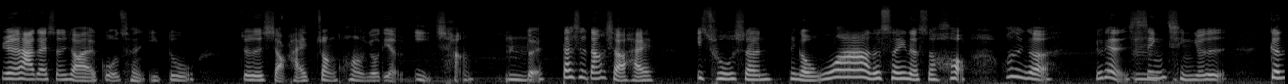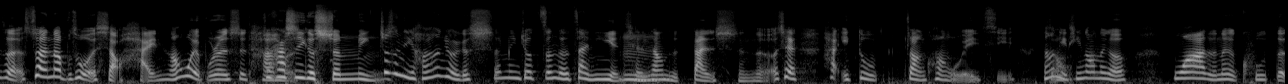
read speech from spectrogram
因为他在生小孩的过程一度就是小孩状况有点异常，嗯，对。但是当小孩一出生那个哇的声音的时候，我那个有点心情就是跟着，虽然那不是我的小孩，然后我也不认识他们，就他是一个生命，就是你好像有一个生命，就真的在你眼前这样子诞生了，而且他一度状况危机，然后你听到那个哇的那个哭的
